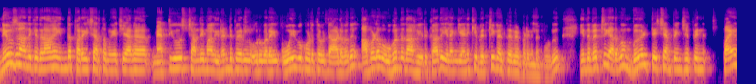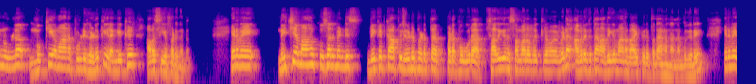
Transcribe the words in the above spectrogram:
நியூசிலாந்துக்கு எதிராக இந்த பரீட்சார்த்த முயற்சியாக மேத்யூஸ் சந்திமால் இரண்டு பேரில் ஒருவரை ஓய்வு கொடுத்து விட்டு ஆடுவது அவ்வளவு உகந்ததாக இருக்காது. இலங்கை அணிக்கு வெற்றிகள் தேவைப்படுகின்ற போது இந்த வெற்றி அதுவும் வேர்ல்ட் டெஸ்ட் சாம்பியன்ஷிப்பின் பயனுள்ள முக்கியமான புள்ளிகளுக்கு இலங்கைக்கு அவசியப்படுகின்றது. எனவே நிச்சயமாக குசல் மெண்டிஸ் விக்கெட் காப்பில் ஈடுபடுத்தப்பட போகிறார் சதவீத சமர விக்ரமை விட அவருக்கு தான் அதிகமான வாய்ப்பு இருப்பதாக நான் நம்புகிறேன். எனவே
